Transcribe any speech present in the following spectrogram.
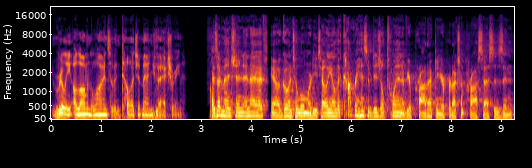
really along the lines of intelligent manufacturing? As I mentioned, and I've you know go into a little more detail, you know, the comprehensive digital twin of your product and your production processes and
